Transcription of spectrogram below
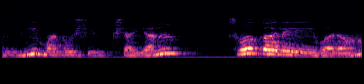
विधिमनुशिक्षयन् स्वकलेवरम्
